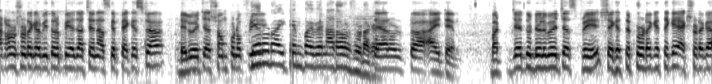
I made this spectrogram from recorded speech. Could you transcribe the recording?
আঠারোশো টাকার ভিতরে পেয়ে যাচ্ছেন আজকের প্যাকেজটা। ডেলিভারি চার্জ সম্পূর্ণ ফ্রি তেরোটা আইটেম পাবেন আঠারোশো টাকা। তেরোটা আইটেম বাট যেহেতু ডেলিভারি চার্জ ফ্রি সেক্ষেত্রে প্রোডাক্টের থেকে একশো টাকা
